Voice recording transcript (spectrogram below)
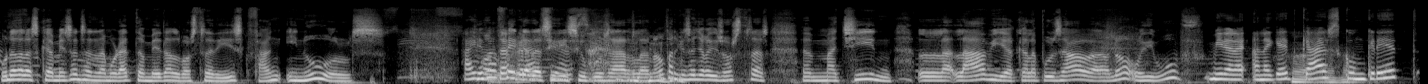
una de les que més ens ha enamorat també del vostre disc, Fang i Núvols. Ai, Què va moltes fer que gràcies. decidíssiu posar-la, no? Perquè és allò que dius, ostres, eh, Machín, la- l'àvia que la posava, no? Vull dir, uf, Mira, en aquest Ah, cas ah, ah. concret,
